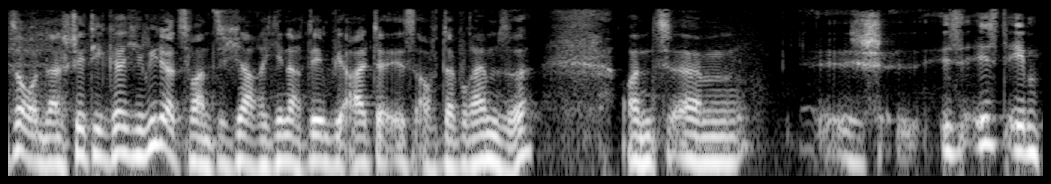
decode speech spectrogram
So, und dann steht die Kirche wieder 20 Jahre, je nachdem wie alt er ist, auf der Bremse. Und ähm, es ist eben,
